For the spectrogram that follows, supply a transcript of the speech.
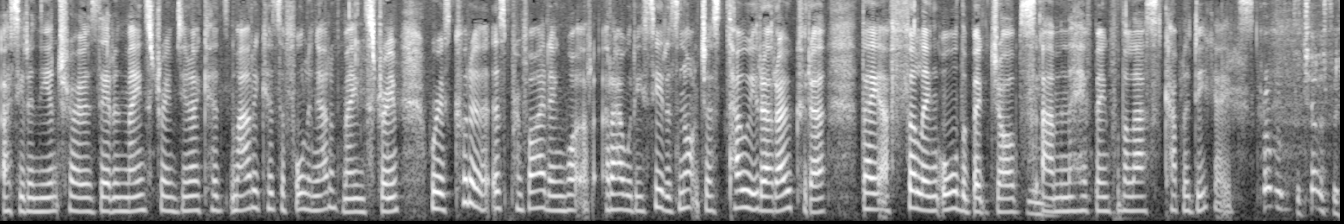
I said in the intro is that in mainstreams, you know, kids, Maori kids are falling out of mainstream, whereas Kura is providing what Rawiri said is not just tauira raukura, they are filling all the big jobs, mm. um, and they have been for the last couple of decades. Probably the challenge for,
